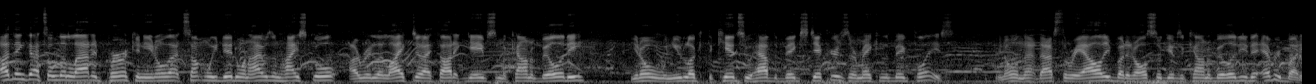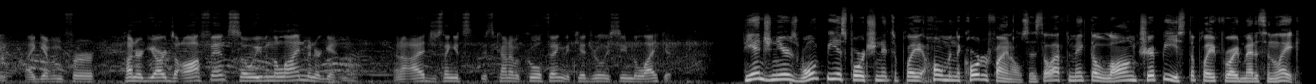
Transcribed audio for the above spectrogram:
I think that's a little added perk, and you know, that's something we did when I was in high school. I really liked it. I thought it gave some accountability. You know, when you look at the kids who have the big stickers, they're making the big plays. You know, and that, that's the reality, but it also gives accountability to everybody. I give them for 100 yards of offense, so even the linemen are getting them. And I just think it's, it's kind of a cool thing. The kids really seem to like it. The Engineers won't be as fortunate to play at home in the quarterfinals, as they'll have to make the long trip east to play Froid Medicine Lake.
